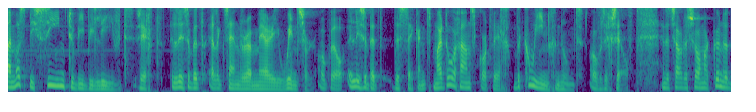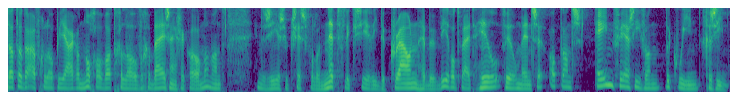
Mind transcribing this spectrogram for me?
I must be seen to be believed, zegt Elizabeth Alexandra Mary Windsor, ook wel Elizabeth II, maar doorgaans kortweg The Queen genoemd over zichzelf. En het zou dus zomaar kunnen dat er de afgelopen jaren nogal wat gelovigen bij zijn gekomen, want in de zeer succesvolle Netflix-serie The Crown hebben wereldwijd heel veel mensen althans één versie van The Queen gezien.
